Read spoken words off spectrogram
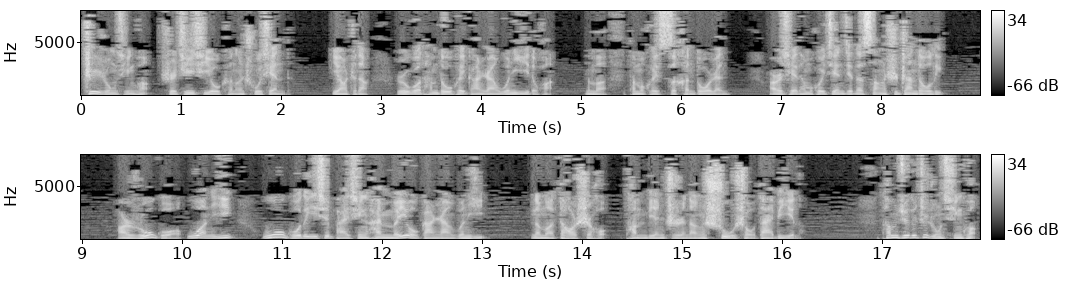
这种情况是极其有可能出现的。要知道，如果他们都会感染瘟疫的话，那么他们会死很多人，而且他们会渐渐的丧失战斗力。而如果万一倭国的一些百姓还没有感染瘟疫，那么到时候他们便只能束手待毙了。他们觉得这种情况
